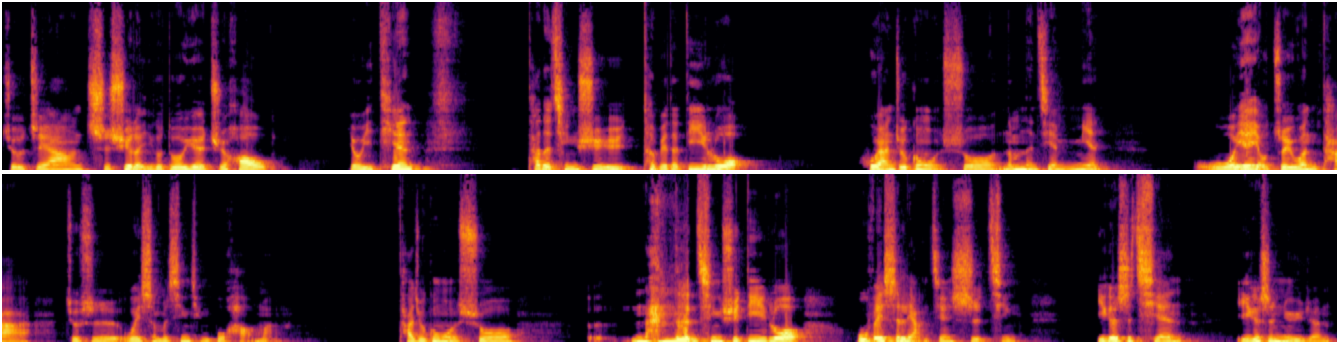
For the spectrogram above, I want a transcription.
就这样持续了一个多月之后，有一天，他的情绪特别的低落，忽然就跟我说能不能见面。我也有追问他，就是为什么心情不好嘛？他就跟我说，呃。男的情绪低落，无非是两件事情，一个是钱，一个是女人。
